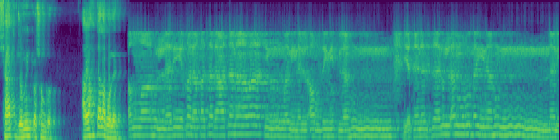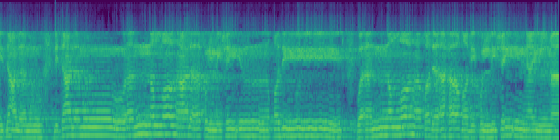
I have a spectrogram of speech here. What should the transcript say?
সাত জমিন প্রসঙ্গ আল্লাহ তাআলা বলেন الله الذي خلق سبع سماوات ومن الأرض مثلهن يتنزل الأمر بينهن لتعلموا, لتعلموا أن الله على كل شيء قدير وأن الله قد أحاط بكل شيء علما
